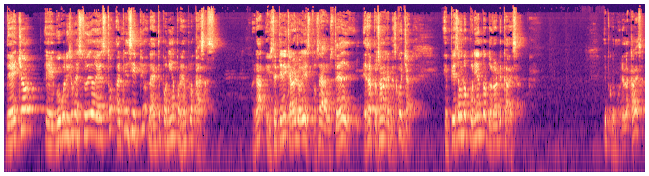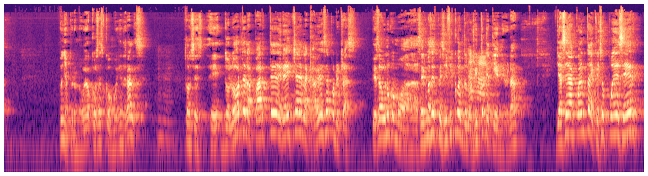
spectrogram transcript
De hecho, eh, Google hizo un estudio de esto. Al principio, la gente ponía, por ejemplo, casas. ¿verdad? Y usted tiene que haberlo visto. O sea, usted, esa persona que me escucha, empieza uno poniendo dolor de cabeza. Y porque murió la cabeza. Puña, pero no veo cosas como muy generales. Entonces, eh, dolor de la parte derecha de la cabeza por detrás Empieza uno como a ser más específico del dolorcito que tiene, ¿verdad? Ya se da cuenta de que eso puede ser...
